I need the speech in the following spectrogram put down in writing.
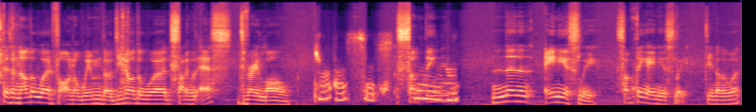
There's another word for on a whim, though. Do you know the word starting with S? It's very long. Try us. Something aimlessly. Something aimlessly. Do you know the word?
